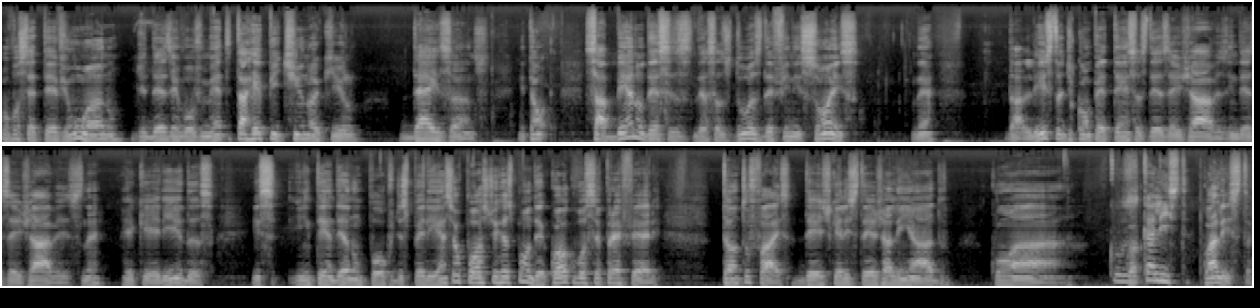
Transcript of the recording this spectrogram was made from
ou você teve um ano de desenvolvimento e está repetindo aquilo 10 anos. Então, sabendo desses, dessas duas definições, né, da lista de competências desejáveis, indesejáveis, né, requeridas, e, e entendendo um pouco de experiência, eu posso te responder qual que você prefere. Tanto faz, desde que ele esteja alinhado com a com, com a lista. Com a lista.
